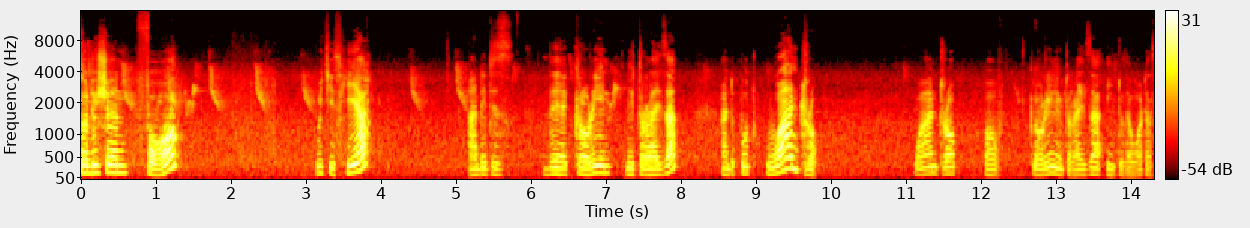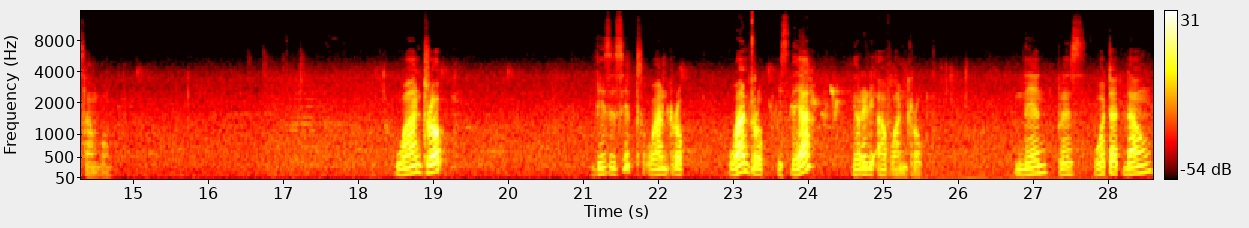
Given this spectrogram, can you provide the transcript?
solution 4 which is here and it is the chlorine neutralizer and put one drop one drop of chlorine neutralizer into the water sample. One drop this is it one drop one drop is there. You already have one drop. Then place water down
